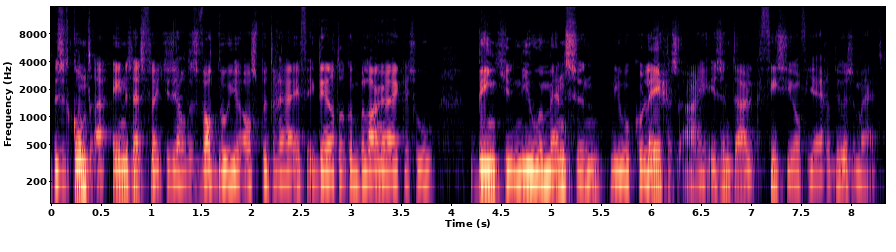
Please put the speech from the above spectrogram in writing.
Dus het komt enerzijds vanuit jezelf. Dus wat doe je als bedrijf? Ik denk dat het ook een belangrijk is hoe bind je nieuwe mensen, nieuwe collega's aan je, is een duidelijke visie over je eigen duurzaamheid.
